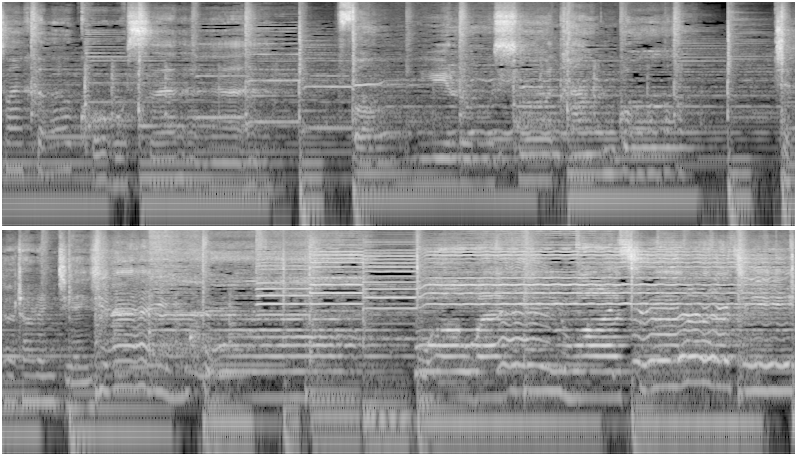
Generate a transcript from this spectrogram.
酸和苦涩。风雨露宿趟过。这场人间烟火，我问我自己，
